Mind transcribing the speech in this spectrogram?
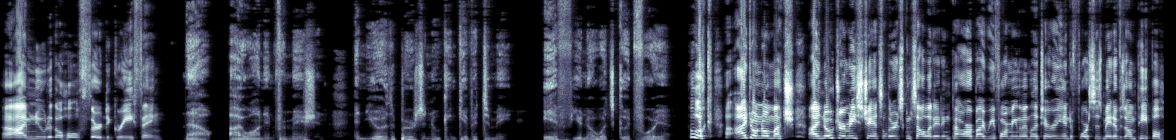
I'm new to the whole third degree thing. Now, I want information, and you're the person who can give it to me, if you know what's good for you. Look, I don't know much. I know Germany's chancellor is consolidating power by reforming the military into forces made of his own people.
